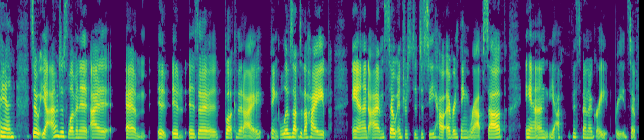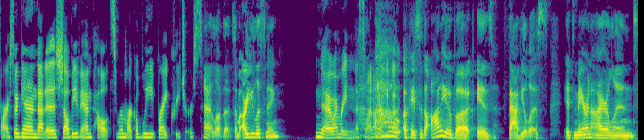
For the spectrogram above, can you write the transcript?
And so, yeah, I'm just loving it. I um, it, it is a book that I think lives up to the hype, and I'm so interested to see how everything wraps up. And yeah, it's been a great read so far. So again, that is Shelby Van Pelt's Remarkably Bright Creatures. I love that. So, are you listening? No, I'm reading this one on the Oh, ebook. okay. So the audiobook is fabulous. It's Marin Ireland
